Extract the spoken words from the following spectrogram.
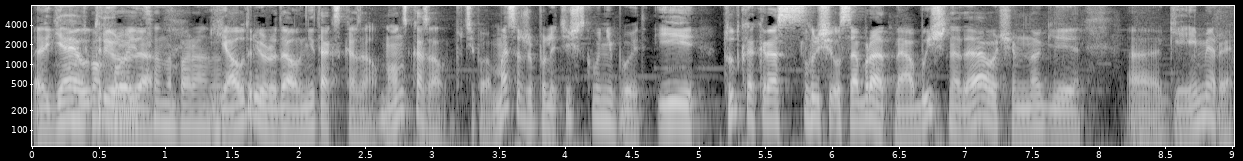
Э, Я утрирую, да. Я утрирую, да, он не так сказал. Но он сказал, типа, месседжа политического не будет. И тут как раз случилось обратно. Обычно, да, очень многие э, геймеры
